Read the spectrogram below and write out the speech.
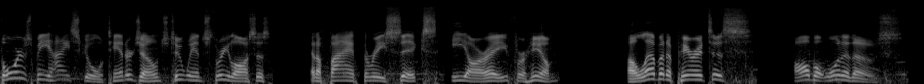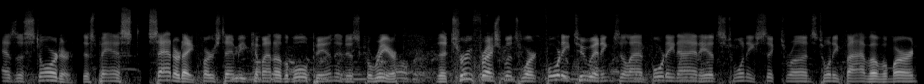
Thorsby High School, Tanner Jones, two wins, three losses, and a 5.36 ERA for him. 11 appearances, all but one of those as a starter this past Saturday. First time he'd come out of the bullpen in his career. The true freshman's worked 42 innings, allowed 49 hits, 26 runs, 25 of them earned.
